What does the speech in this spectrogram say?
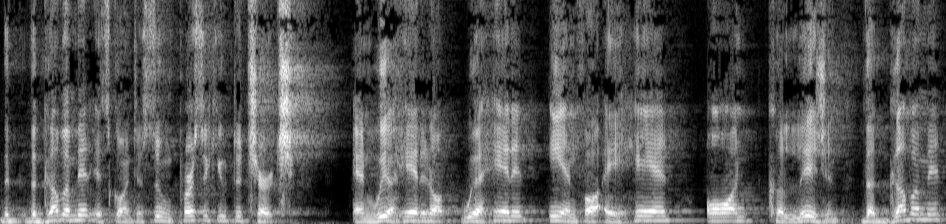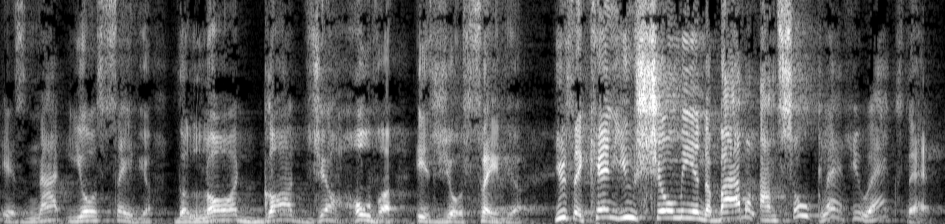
The, the government is going to soon persecute the church and we're headed on, we're headed in for a head on collision. The government is not your savior. The Lord God Jehovah is your savior. You say, can you show me in the Bible? I'm so glad you asked that.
